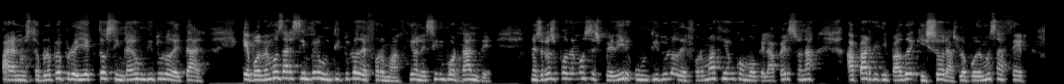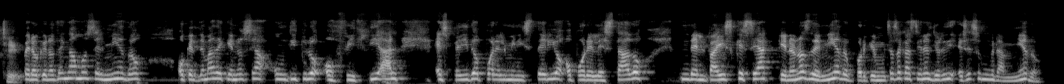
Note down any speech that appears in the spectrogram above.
para nuestro propio proyecto, sin que haya un título de tal. Que podemos dar siempre un título de formación, es importante. Nosotros podemos expedir un título de formación como que la persona ha participado X horas, lo podemos hacer, pero que no tengamos el miedo o que el tema de que no sea un título oficial expedido por el ministerio o por el Estado del país que sea, que no nos dé miedo, porque en muchas ocasiones, Jordi, ese es un gran miedo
